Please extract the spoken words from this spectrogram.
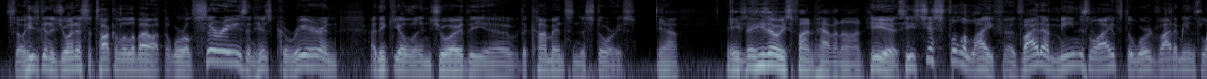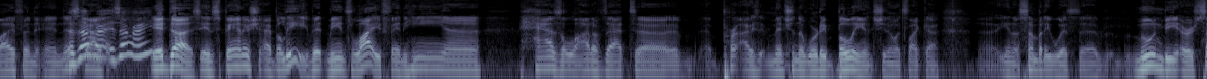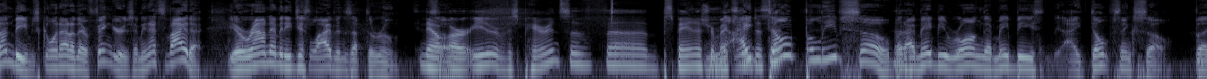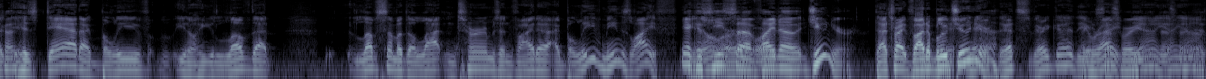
So he's going to join us to talk a little about the World Series and his career, and I think you'll enjoy the uh, the comments and the stories. Yeah. He's, he's always fun having on. He is. He's just full of life. Uh, Vida means life. The word Vida means life, and and is that guy, right? Is that right? It does in Spanish, I believe. It means life, and he uh, has a lot of that. Uh, per, I mentioned the word ebullience. You know, it's like a uh, you know somebody with uh, moonbeam or sunbeams going out of their fingers. I mean, that's Vida. You're around him, and he just livens up the room. Now, So- are either of his parents of uh, Spanish or Mexican I descent? don't believe so, but Huh. I may be wrong. There may be. I don't think so. But Okay. his dad, I believe, you know, he loved that. Loved some of the Latin terms, and Vida, I believe, means life. Yeah, because he's or- uh, or- Junior. That's right, Vida Blue Jr. yeah. That's very good. You're right. where he- yeah, yeah, yeah.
